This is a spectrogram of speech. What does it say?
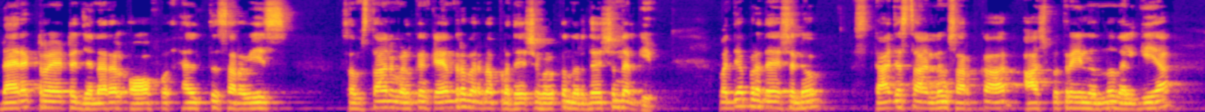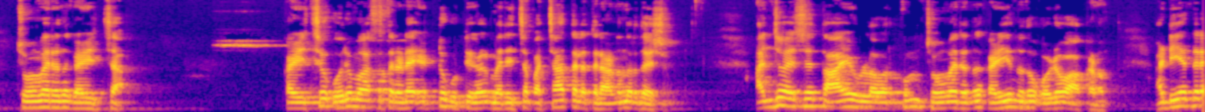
directorate general of health service സംസ്ഥാനങ്ങൾക്ക് കേന്ദ്രഭരണ പ്രദേശങ്ങൾക്ക് നിർദ്ദേശം നൽകി. മധ്യപ്രദേശിലും രാജസ്ഥാനിലും സർക്കാർ ആശുപത്രിയിൽ നിന്ന് നൽകിയ ചുമമരുന്ന് കഴിച്ച കഴിച്ച് ഒരു മാസത്തിനിടെ എട്ട് കുട്ടികൾ മരിച്ച പശ്ചാത്തലത്തിലാണ് നിർദ്ദേശം. അഞ്ചു വയസ്സിൽ താഴെയുള്ളവർക്കും ചുമരുന്ന് കഴിയുന്നത് ഒഴിവാക്കണം. അടിയന്തര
